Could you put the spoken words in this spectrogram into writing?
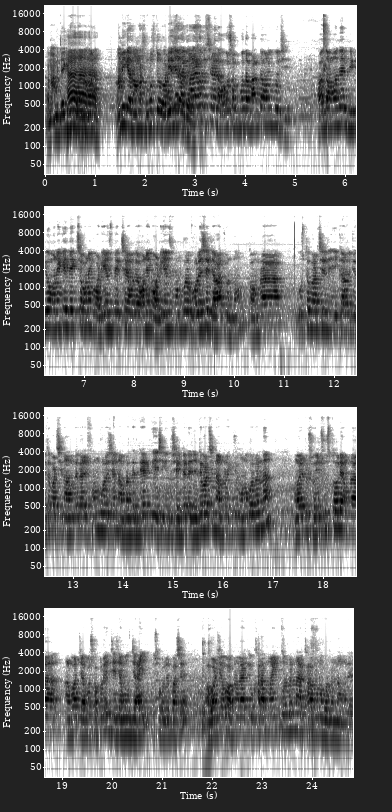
কারণ আমি দেখি হ্যাঁ, হ্যাঁ, হ্যাঁ। আমি কেন? আমার সমস্ত অডিয়েন্সরা মায়ের ছেড়ে দাও ওসব কথা বাদ দাও আমি বলছি। হয়তো আমাদের ভিডিও অনেকে দেখছে, অনেক অডিয়েন্স দেখছে, আমাদের অনেক অডিয়েন্স ফোন করে বলেছে যাওয়ার জন্য। তো আমরা বুঝতে পারছেন এই কারণে যেতে পারছি না। আমাদের কাছে ফোন করেছেন, আপনাদের ডেট দিয়েছি, কিন্তু সেই ডেটে যেতে পারছি না, আপনারা কিছু মনে করবেন না। আমার একটু শরীর সুস্থ হলে আমরা আবার যাব সকলে, যে যেমন যাই সকলের পাশে। আবার যাব, আপনারা কেউ খারাপ মাইন্ড করবেন না, খারাপ মনে করবেন না আমাদের।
